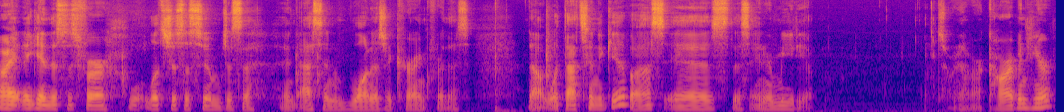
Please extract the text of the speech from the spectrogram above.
All right, again, this is for, let's just assume just a, an SN1 is occurring for this. Now, what that's going to give us is this intermediate. So we're going to have our carbon here.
